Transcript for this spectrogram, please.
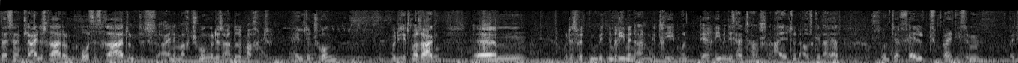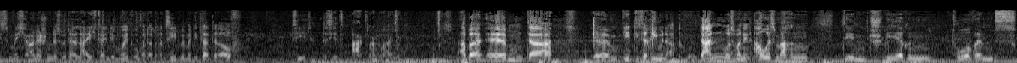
Da ist ein kleines Rad und ein großes Rad und das eine macht Schwung und das andere macht hält den Schwung, würde ich jetzt mal sagen. Ähm, und das wird mit einem Riemen angetrieben und der Riemen ist halt auch schon alt und ausgeleiert und der fällt bei diesem, bei diesem mechanischen, das wird er leichter in dem Moment, wo man da dran zieht, wenn man die Platte rauf zieht. Das ist jetzt arg langweilig. Aber ähm, da ähm, geht dieser Riemen ab. Und dann muss man ihn ausmachen, den schweren Torrens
